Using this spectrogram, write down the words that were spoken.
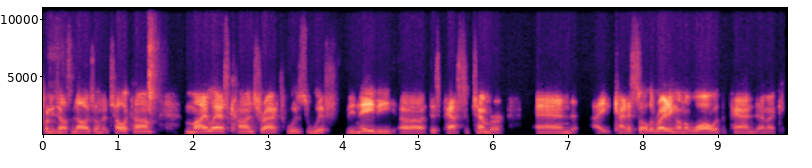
twenty thousand dollars on their telecom. My last contract was with the Navy uh, this past September, and I kind of saw the writing on the wall with the pandemic.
